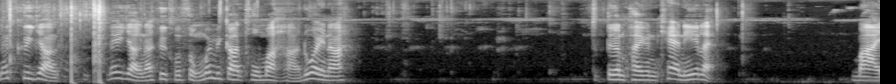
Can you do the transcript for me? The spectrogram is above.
นั่นคืออย่างได้อย่างนะคือขนส่งไม่มีการโทรมาหาด้วยนะ จะเตือนภัยกันแค่นี้แหละบาย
